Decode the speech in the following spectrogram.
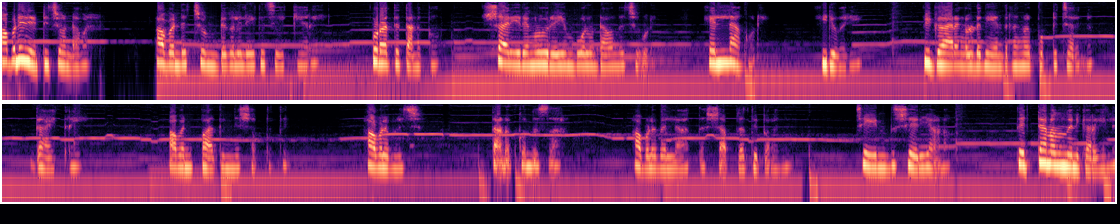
അവനെ ഞെട്ടിച്ചുകൊണ്ട് അവൾ അവന്റെ ചുണ്ടുകളിലേക്ക് ചേക്കേറി പുറത്തെ തണുപ്പ് ശരീരങ്ങൾ ഉരയുമ്പോൾ ഉണ്ടാവുന്ന ചൂട് എല്ലാം കൂടി ഇരുവരെയും വികാരങ്ങളുടെ നിയന്ത്രണങ്ങൾ പൊട്ടിച്ചെറിഞ്ഞു. ഗായത്രി അവൻ പതിഞ്ഞ ശബ്ദത്തിൽ അവളെ വിളിച്ചു. തണുക്കുന്നു സാർ അവൾ വല്ലാത്ത ശബ്ദത്തിൽ പറഞ്ഞു. ചെയ്യുന്നത് ശരിയാണോ? തെറ്റാണോന്നൊന്നും എനിക്കറിയില്ല.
